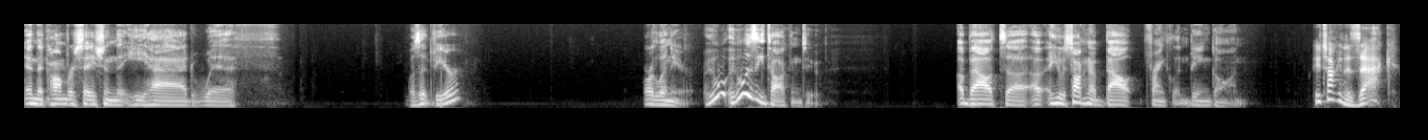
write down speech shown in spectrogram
and the conversation that he had with was it Vir or Lennier? Who who was he talking to? About uh, uh, he was talking about Franklin being gone. He's talking to Zach.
